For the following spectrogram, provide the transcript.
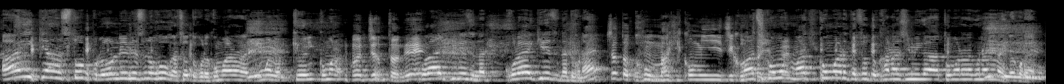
I can stop ロンリネスの方がちょっとこれ困らない、困らない、急に困らない。もうちょっとねこ、らえきれずになこらえきれずになってこない？ちょっとこう巻き込み事故巻き込ま、巻き込まれてちょっと悲しみが止まらなくならないかこれ。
